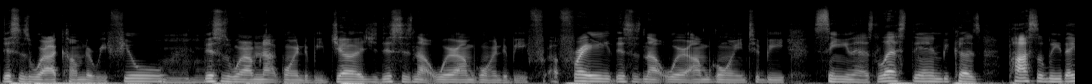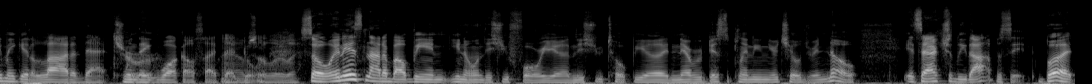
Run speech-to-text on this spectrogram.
this is where I come to refuel. Mm-hmm. This is where I'm not going to be judged. This is not where I'm going to be f- afraid. This is not where I'm going to be seen as less than because possibly they may get a lot of that when they walk outside that door. Absolutely. So, and it's not about being, you know, in this euphoria and this utopia and never disciplining your children. No, it's actually the opposite. But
